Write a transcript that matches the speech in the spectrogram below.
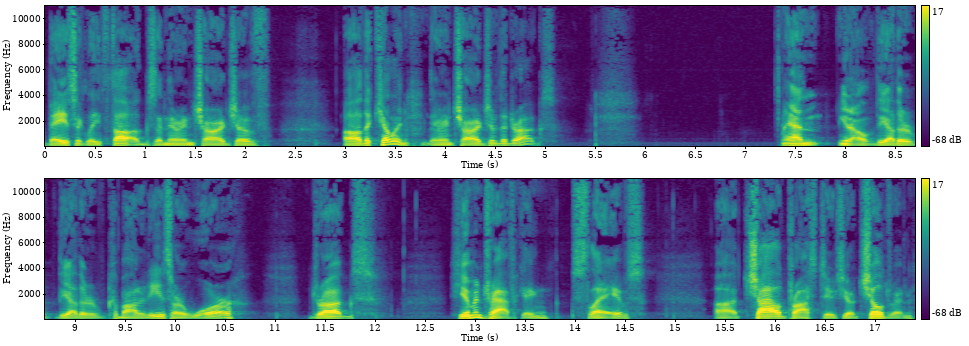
basically thugs and they're in charge of uh, the killing. They're in charge of the drugs. And, you know, the other the other commodities are war, drugs, human trafficking, slaves, uh, child prostitutes, you know, children,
